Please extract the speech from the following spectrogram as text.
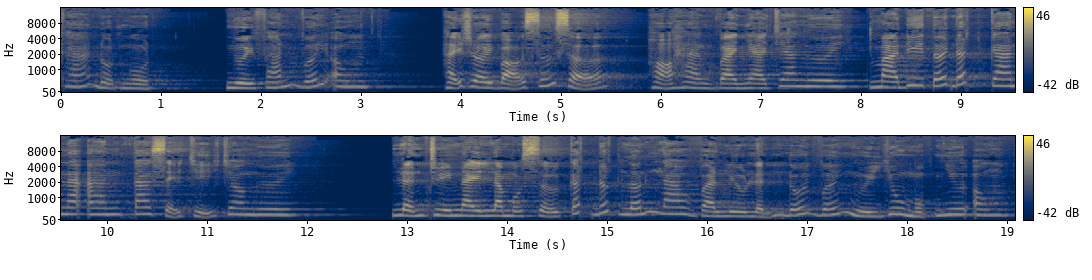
khá đột ngột. Người phán với ông, hãy rời bỏ xứ sở, họ hàng và nhà cha ngươi, mà đi tới đất Canaan ta sẽ chỉ cho ngươi. Lệnh truyền này là một sự cách đứt lớn lao và liều lĩnh đối với người du mục như ông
